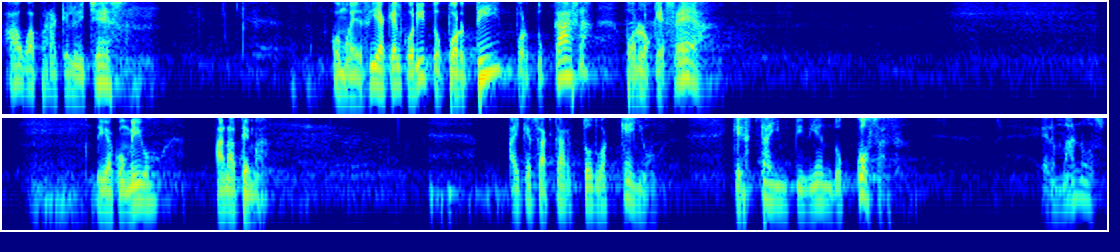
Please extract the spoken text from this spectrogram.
agua para que lo eches. Como decía aquel corito, por ti, por tu casa, por lo que sea. Diga conmigo, anatema. Hay que sacar todo aquello que está impidiendo cosas. Hermanos,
